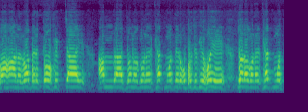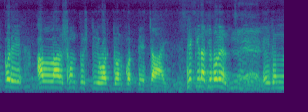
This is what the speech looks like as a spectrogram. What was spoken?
মহান রবের তৌফিক চাই। আমরা জনগণের খ্যাতমতের উপযোগী হয়ে জনগণের খ্যাতমত করে আল্লাহর সন্তুষ্টি অর্জন করতে চাই। ঠিক কিনা কি বলেন? এই জন্য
